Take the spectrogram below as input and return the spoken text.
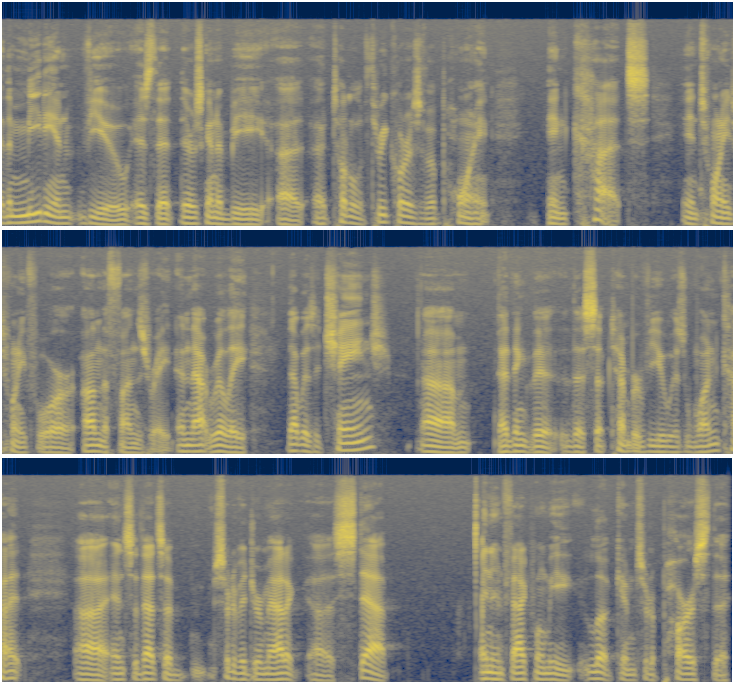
the median view is that there's going to be a, a total of three quarters of a point in cuts in 2024 on the funds rate, and that really that was a change. Um, I think the the September view was one cut, uh, and so that's a sort of a dramatic uh, step. And in fact, when we look and sort of parse the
